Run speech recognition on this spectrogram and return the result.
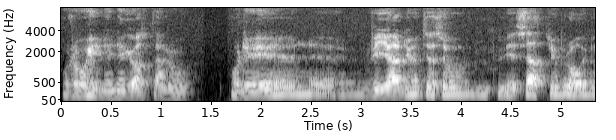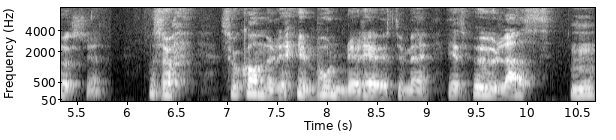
Och då hinner ni gott ändå. Och det, vi hade ju inte så, vi satt ju bra i bussen. Och så, så kommer det en bonde där vet du med ett hölass. Mm.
